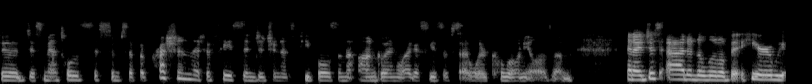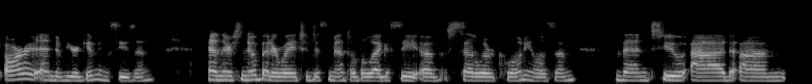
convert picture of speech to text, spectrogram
to dismantle the systems of oppression that have faced Indigenous peoples and the ongoing legacies of settler colonialism. And I just added a little bit here. We are at end of year giving season, and there's no better way to dismantle the legacy of settler colonialism than to add um,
